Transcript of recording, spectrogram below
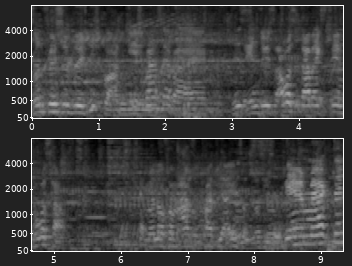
So ein Fischchen will ich nicht baden Viel gehen. Spaß dabei. Sehen süß aus und aber extrem boshaft. Kennt man noch vom Mario Party 1. Also diese Wer mag denn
